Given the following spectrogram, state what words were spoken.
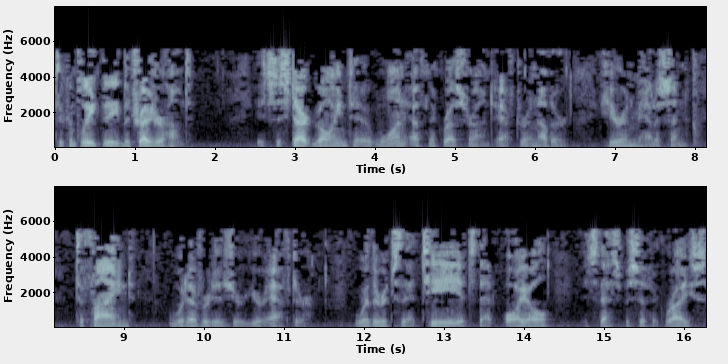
to complete the, the treasure hunt, it's to start going to one ethnic restaurant after another here in Madison to find whatever it is you're, you're after. Whether it's that tea, it's that oil, it's that specific rice.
